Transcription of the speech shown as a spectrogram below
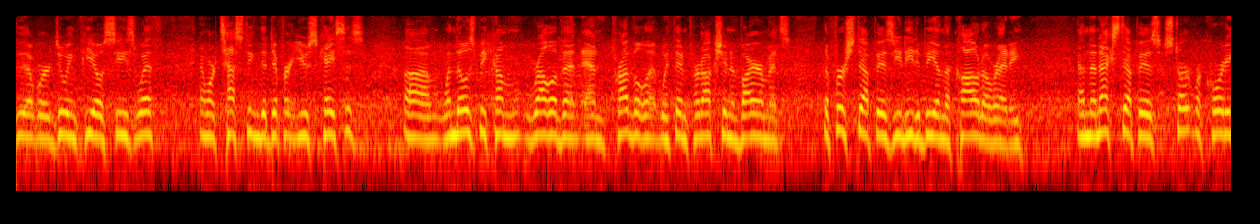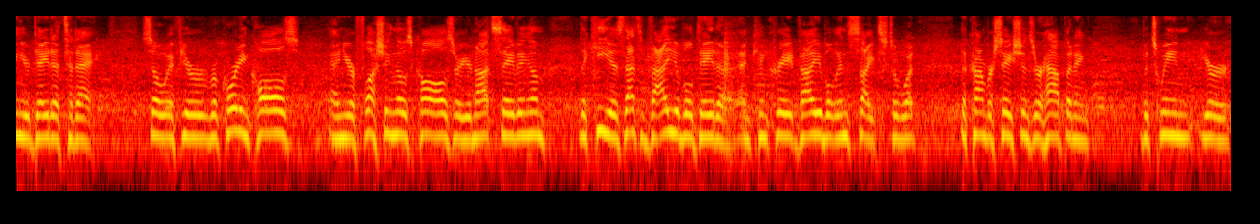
that we're doing POCs with and we're testing the different use cases, um, when those become relevant and prevalent within production environments, the first step is you need to be in the cloud already. And the next step is start recording your data today. So if you're recording calls and you're flushing those calls or you're not saving them, the key is that's valuable data and can create valuable insights to what the conversations are happening between your,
